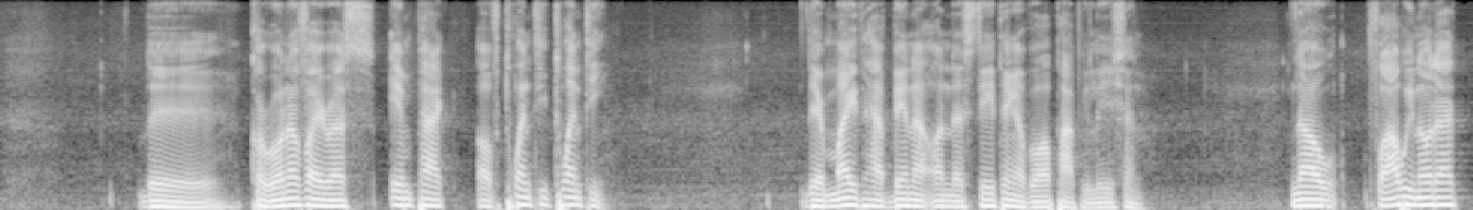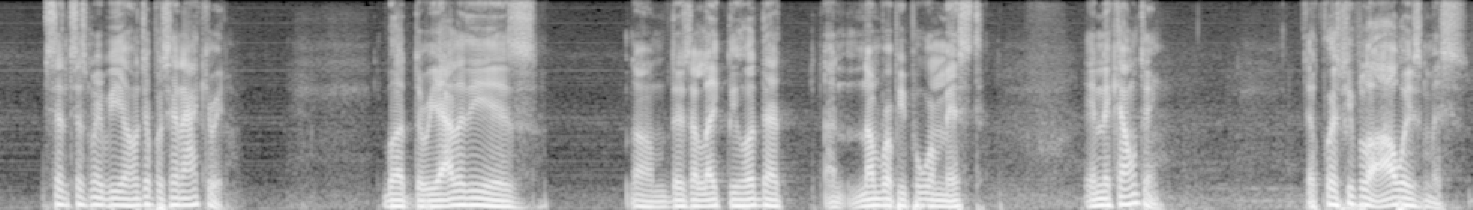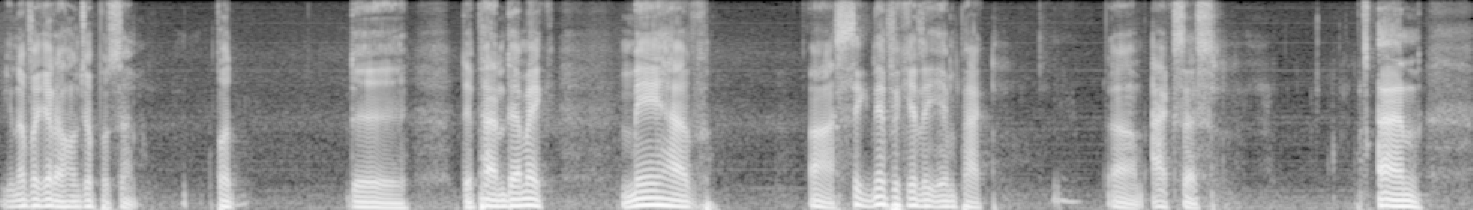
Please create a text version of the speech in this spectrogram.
the coronavirus impact of 2020 there might have been an understating of our population now for all we know that census may be 100% accurate. But the reality is, um, there's a likelihood that a number of people were missed in the counting. Of course, people are always missed. You never get 100%. But the, the pandemic may have uh, significantly impact um, access. And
